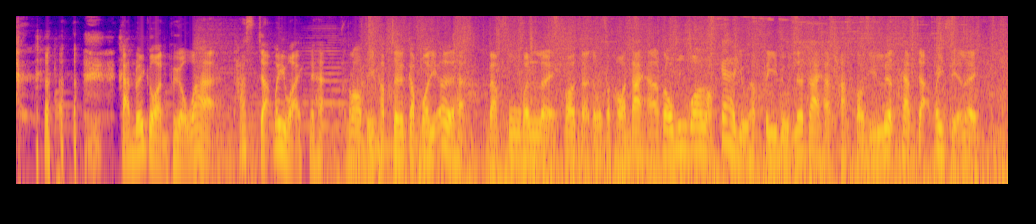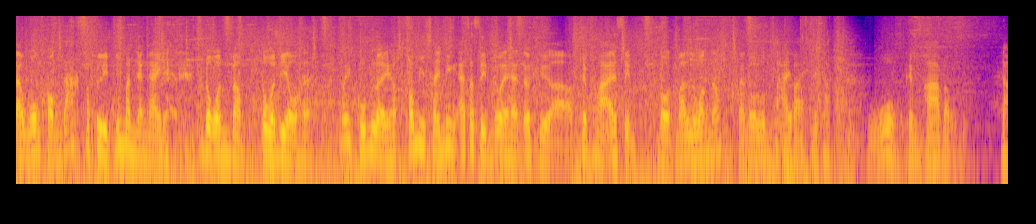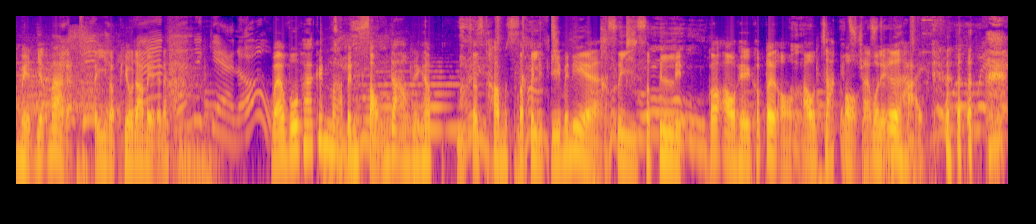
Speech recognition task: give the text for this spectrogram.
กันไว้ก่อนเผื่อว่าทัสจะไม่ไหวนะฮะ รอบนี้ครับเจอกับวอริเออร์ฮะ แบบฟูลมันเลย ก็จะโดนสะท้อนได้ฮะ เรามีวอลล็อกแก้อยู่ครับ ตีดูดเลือดได้ฮะ ทัสตอนนี้เลือดแทบจะไม่เสียเลย แต่วงของดาร์ s สปิริตนี่มันยังไงเนี่ย โดนแบบตัวเดียวฮะไม่คุ้มเลยครับ เขามี Shining Assassin ด้วยฮะ ก็คือเอ่อเทมพา Assassin โดดมาล้วงเนาะ แต่โดนลุมตายไปนะครับโอ้โหเทมพาแบบ ดาเมจเยอะมากอะตีแบบเพียวดาเมจอะนะ And again. Oh. แวร์วูฟพาขึ้นมาเป็น 2 ดาวนะครับ จะทำสปิริตดีไหมเนี่ย4สปิริตก็เอาเฮลิคอปเตอร์ออกเอาจักรออกนะวอลเลเยอร์หาย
